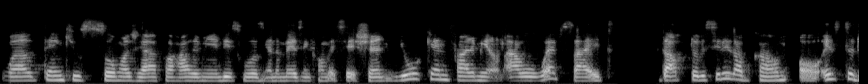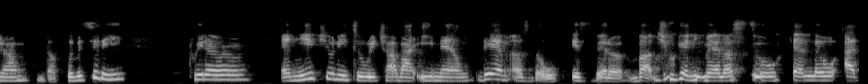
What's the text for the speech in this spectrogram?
Well, thank you so much, guys, for having me. This was an amazing conversation. You can find me on our website, dopepublicity.com or Instagram, drwcity, Twitter, and if you need to reach out by email, DM us though, it's better. But you can email us to hello at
